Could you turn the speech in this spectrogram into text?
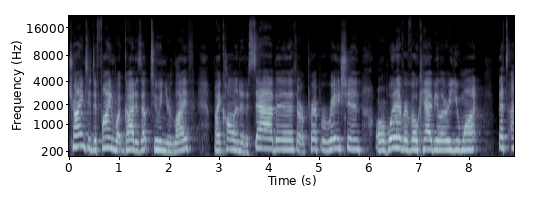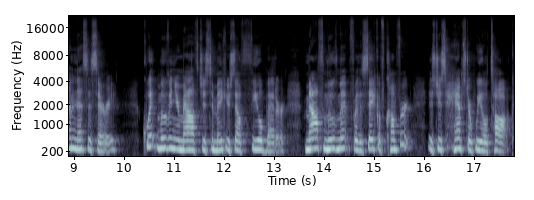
Trying to define what God is up to in your life by calling it a Sabbath or a preparation or whatever vocabulary you want, that's unnecessary. Quit moving your mouth just to make yourself feel better. Mouth movement for the sake of comfort is just hamster wheel talk.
